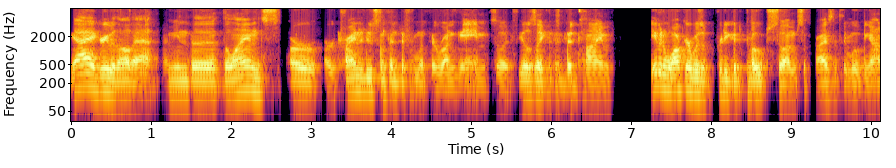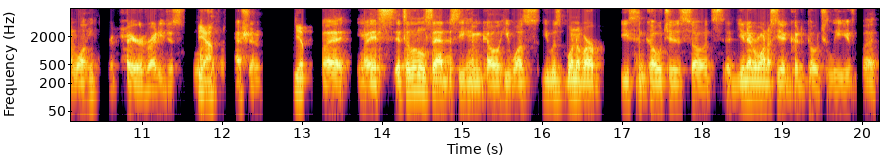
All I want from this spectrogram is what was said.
Yeah, I agree with all that. I mean, the the Lions are are trying to do something different with their run game, so it feels like it's a good time. David Walker was a pretty good coach, so I'm surprised that they're moving on. Well, he retired, right? He just left Yeah. the profession. Yep. But you know, it's it's a little sad to see him go. He was he was one of our decent coaches, so it's you never want to see a good coach leave. But I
